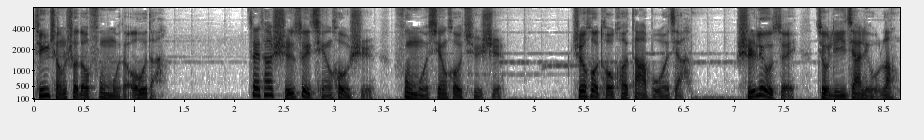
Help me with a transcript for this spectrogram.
经常受到父母的殴打。在他十岁前后时，父母先后去世，之后投靠大伯家，十六岁就离家流浪。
